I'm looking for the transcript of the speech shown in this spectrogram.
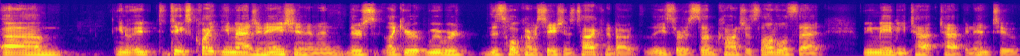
um, you know it takes quite the imagination and then there's like you're we were this whole conversation is talking about these sort of subconscious levels that we may be ta- tapping into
